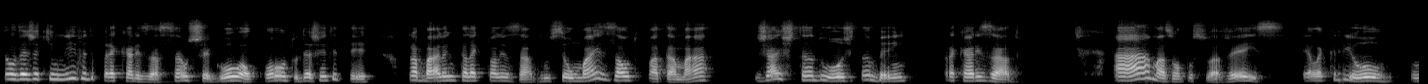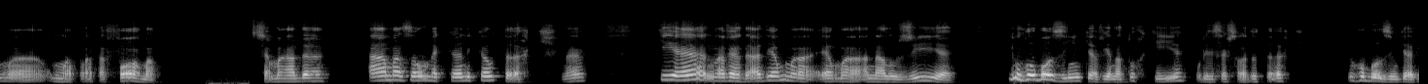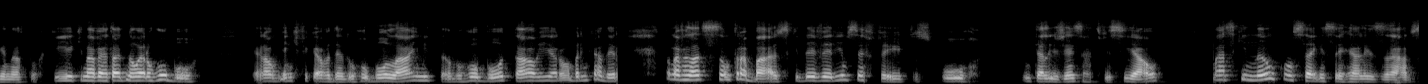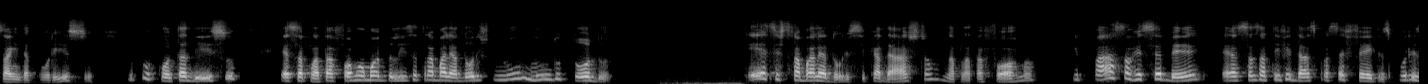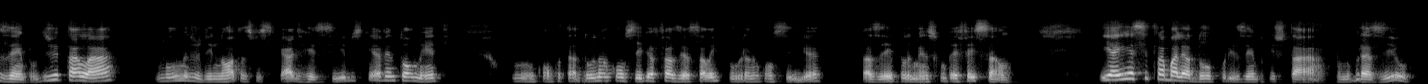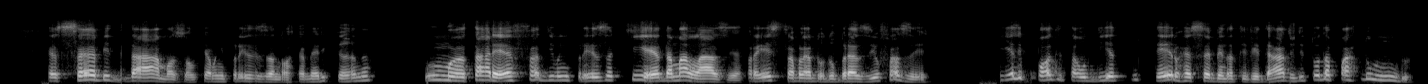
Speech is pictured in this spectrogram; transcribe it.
Então veja que o nível de precarização chegou ao ponto de a gente ter trabalho intelectualizado no seu mais alto patamar, já estando hoje também precarizado. A Amazon, por sua vez, ela criou uma, uma plataforma chamada Amazon Mechanical Turk, né? que é, na verdade, é uma, é uma analogia de um robozinho que havia na Turquia, por isso a história do Turk, um robozinho que havia na Turquia, que na verdade não era um robô, era alguém que ficava dentro do robô lá, imitando o robô tal, e era uma brincadeira. Então, na verdade, são trabalhos que deveriam ser feitos por inteligência artificial, mas que não conseguem ser realizados ainda por isso, e por conta disso, essa plataforma mobiliza trabalhadores no mundo todo. Esses trabalhadores se cadastram na plataforma e passam a receber essas atividades para ser feitas. Por exemplo, digitar lá números de notas fiscais, de recibos, que eventualmente um computador não consiga fazer essa leitura, não consiga fazer, pelo menos com perfeição. E aí, esse trabalhador, por exemplo, que está no Brasil, recebe da Amazon, que é uma empresa norte-americana, uma tarefa de uma empresa que é da Malásia, para esse trabalhador do Brasil fazer. E ele pode estar o dia inteiro recebendo atividades de toda parte do mundo.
